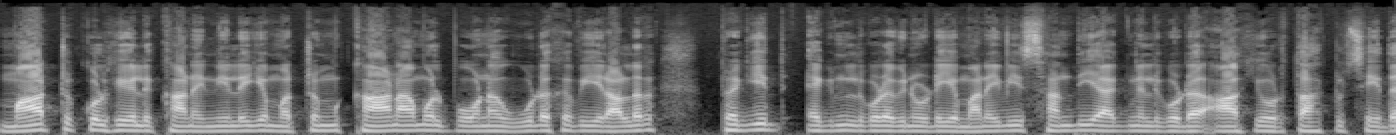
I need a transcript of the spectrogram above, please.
மாற்றுக் கொள்கைகளுக்கான நிலையம் மற்றும் காணாமல் போன ஊடகவியலாளர் பிரகித் அக்னில்குடவினுடைய மனைவி சந்தியா அக்னில்குட ஆகியோர் தாக்கல் செய்த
